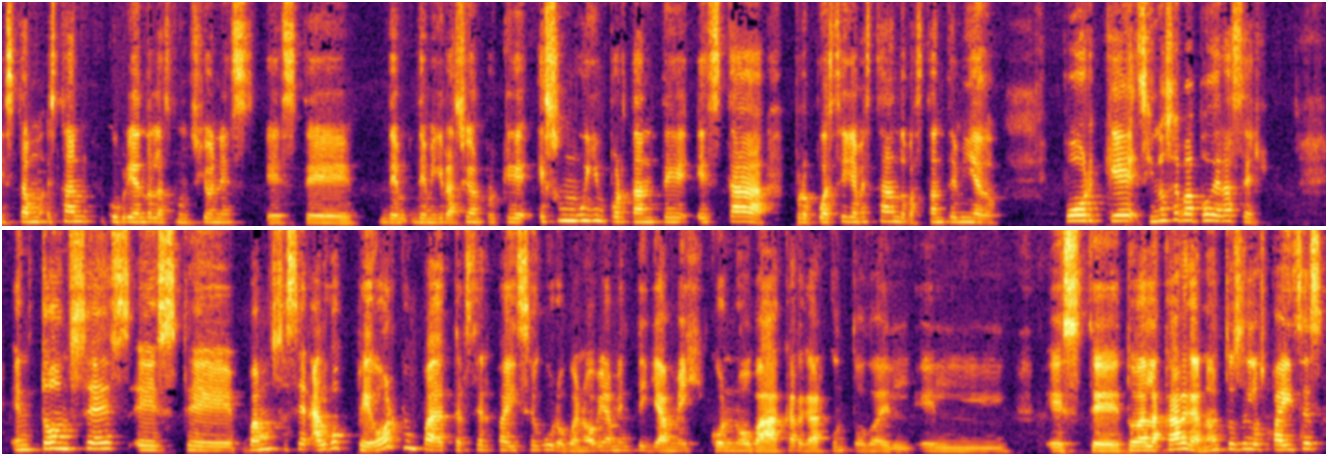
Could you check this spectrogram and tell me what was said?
están, están cubriendo las funciones este, de, migración, porque es muy importante esta propuesta, y ya me está dando bastante miedo, porque si no se va a poder hacer. Entonces, este, vamos a hacer algo peor que un tercer país seguro. Bueno, obviamente ya México no va a cargar con todo este, toda la carga, ¿no? Entonces los países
